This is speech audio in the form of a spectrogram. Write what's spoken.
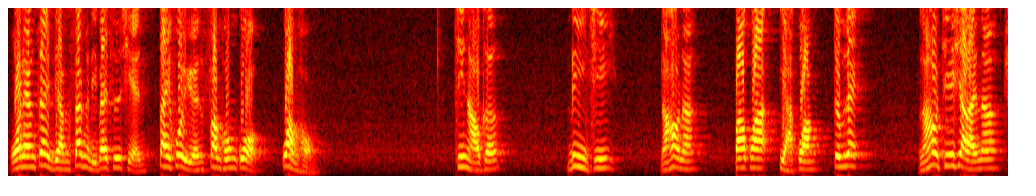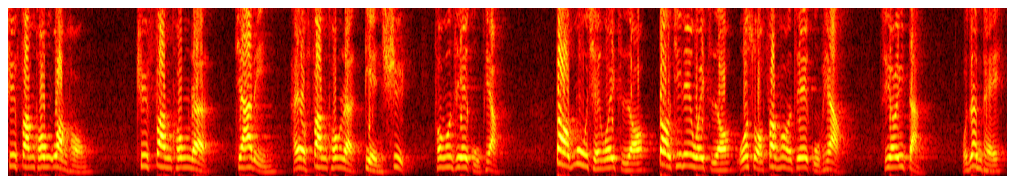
我俩在两三个礼拜之前带会员放空过万宏、金豪科、利基，然后呢，包括亚光，对不对？然后接下来呢，去放空万宏，去放空了嘉麟，还有放空了点讯。放空这些股票，到目前为止哦，到今天为止哦，我所放空的这些股票只有一档，我认赔，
